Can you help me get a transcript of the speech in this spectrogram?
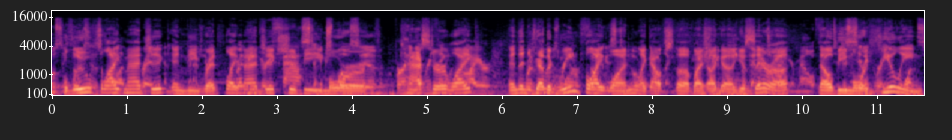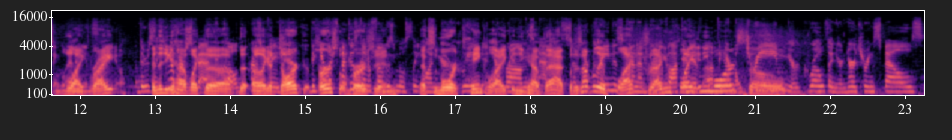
mostly blue flight magic and and, the red flight Red magic should be more caster like. and then you whereas got the green flight one like out uh, by You like a a beam of energy out Ysera that'll be more healing single enemy like in front of right. There's and then you healer have like the, the uh, like a dark earth spec is gonna focus version that's more tank like and you bronze have that. But there's not really a black dragon flight evocative of the anymore. Emerald Dream, So your growth and your nurturing spells.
